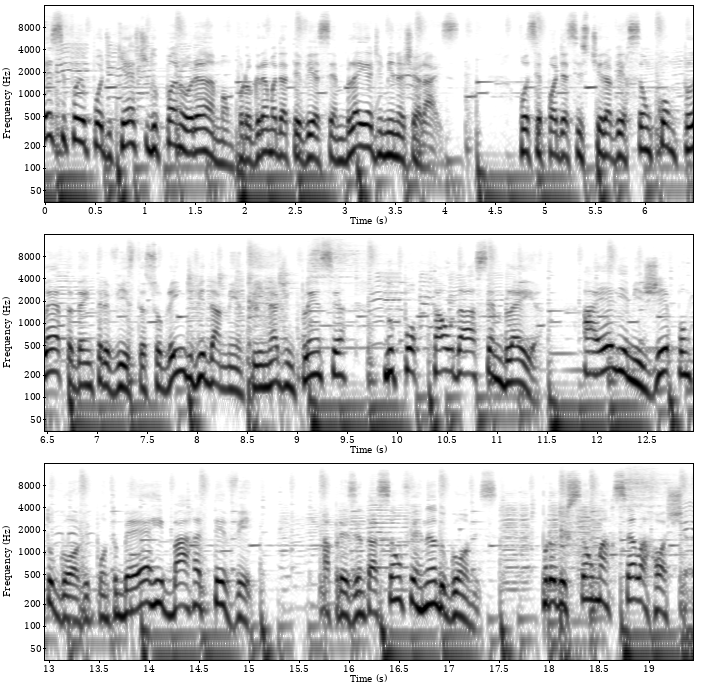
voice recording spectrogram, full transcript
Esse foi o podcast do Panorama, um programa da TV Assembleia de Minas Gerais. Você pode assistir a versão completa da entrevista sobre endividamento e inadimplência no portal da Assembleia, almg.gov.br/tv. Apresentação Fernando Gomes. Produção Marcela Rocha.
